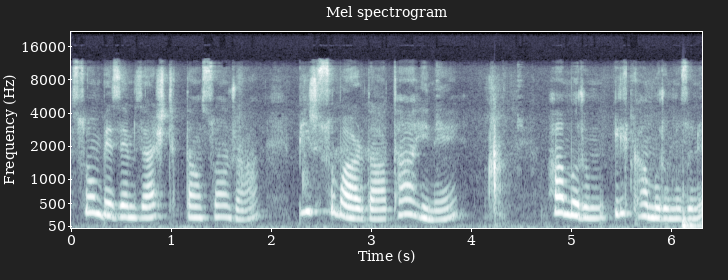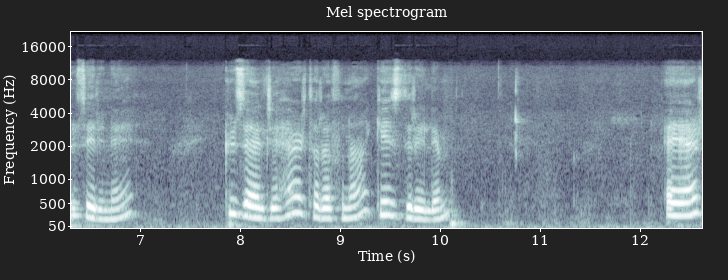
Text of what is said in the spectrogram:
Son bezemizi açtıktan sonra bir su bardağı tahini hamurum ilk hamurumuzun üzerine güzelce her tarafına gezdirelim. Eğer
